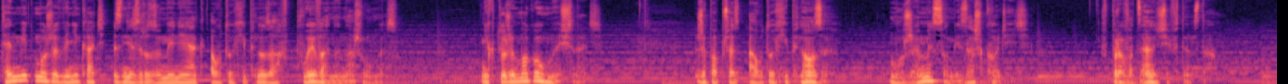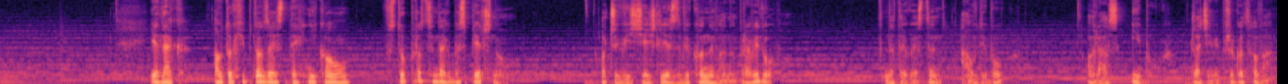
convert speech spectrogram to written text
Ten mit może wynikać z niezrozumienia, jak autohipnoza wpływa na nasz umysł. Niektórzy mogą myśleć, że poprzez autohipnozę możemy sobie zaszkodzić, wprowadzając się w ten stan. Jednak autohipnoza jest techniką w 100% bezpieczną. Oczywiście, jeśli jest wykonywana prawidłowo. Dlatego jest ten audiobook oraz e-book dla Ciebie przygotowany.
